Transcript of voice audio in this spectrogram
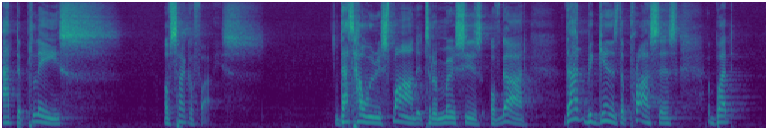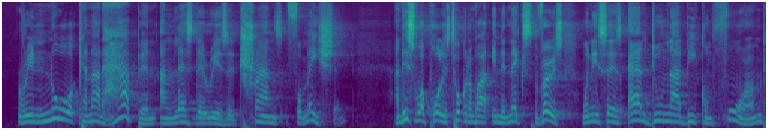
at the place of sacrifice. That's how we respond to the mercies of God. That begins the process but renewal cannot happen unless there is a transformation. And this is what Paul is talking about in the next verse when he says, And do not be conformed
